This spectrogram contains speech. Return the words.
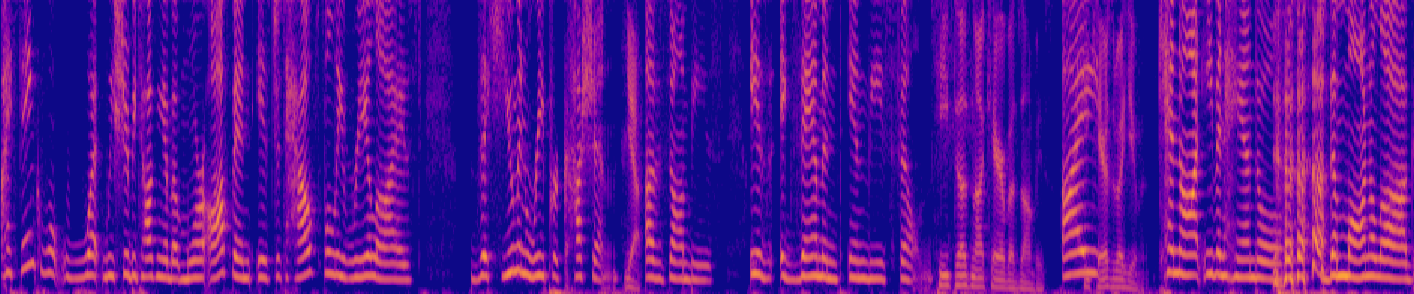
I think what what we should be talking about more often is just how fully realized the human repercussion Yeah. of zombies is examined in these films. He does not care about zombies. I he cares about humans. cannot even handle the monologue.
